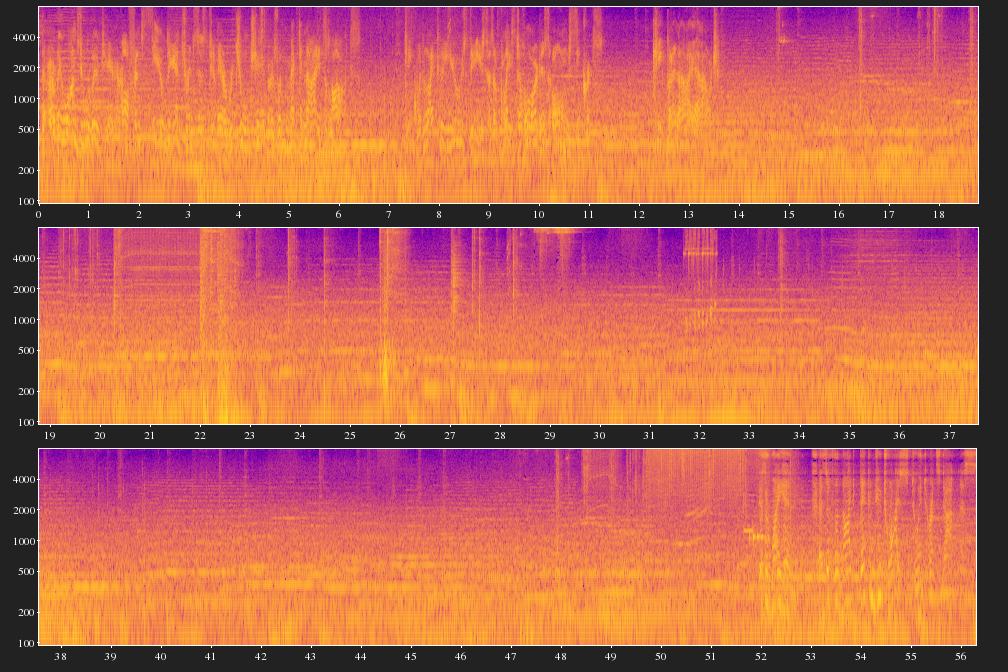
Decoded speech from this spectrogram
The early ones who lived here often sealed the entrances to their ritual chambers with mechanized locks. Deke would likely use these as a place to hoard his own secrets. Keep an eye out. A way in, as if the night beckoned you twice to enter its darkness.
